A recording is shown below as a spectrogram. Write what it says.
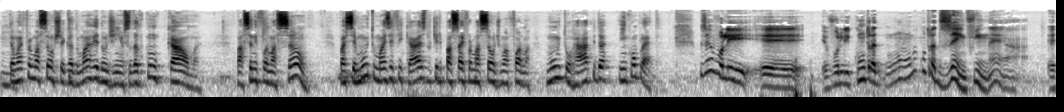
Uhum. Então, uma informação chegando mais redondinha, você dando com calma, passando informação, vai ser muito mais eficaz do que ele passar a informação de uma forma muito rápida e incompleta. Mas eu vou lhe, eh, eu vou lhe contra, não contradizer, enfim, né? É,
